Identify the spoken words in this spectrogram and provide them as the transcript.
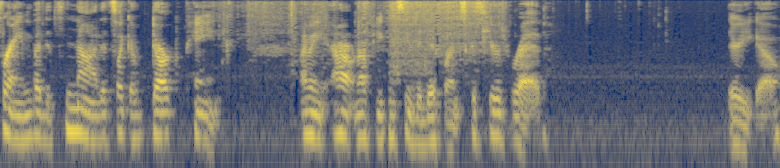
frame, but it's not. It's like a dark pink. I mean, I don't know if you can see the difference because here's red. There you go.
